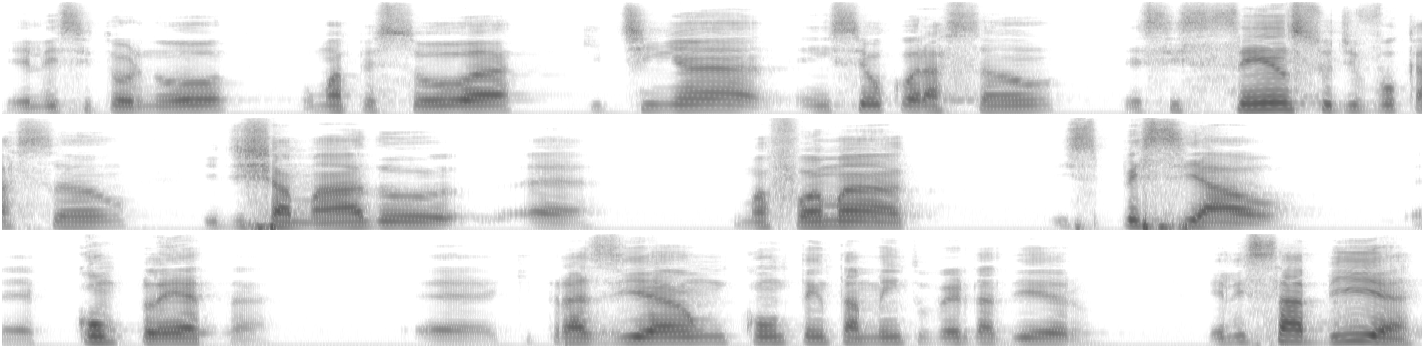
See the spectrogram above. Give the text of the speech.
Ele se tornou uma pessoa que tinha em seu coração esse senso de vocação e de chamado é, uma forma especial, é, completa, é, que trazia um contentamento verdadeiro. Ele sabia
